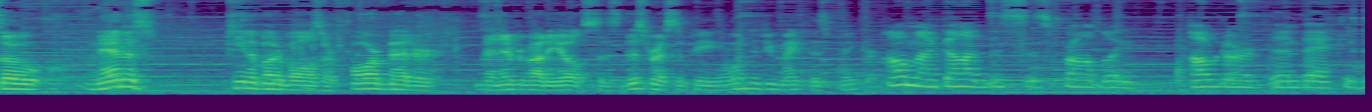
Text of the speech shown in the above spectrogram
So, Nana's peanut butter balls are far better than everybody else's. This recipe. When did you make this baker? oh my God, this is probably older than Becky.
